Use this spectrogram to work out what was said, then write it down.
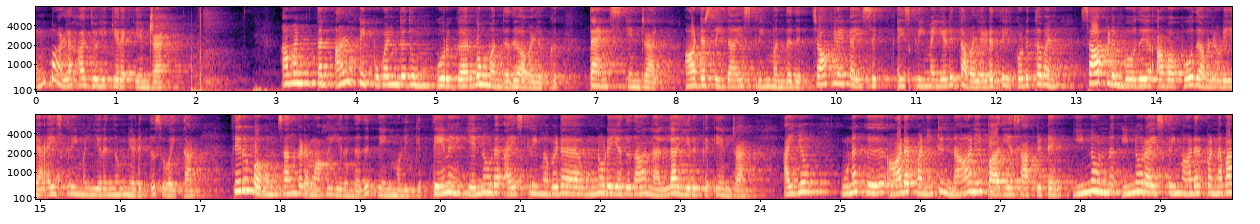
ரொம்ப அழகா ஜொலிக்கிற என்றான். அவன் தன் அழகை புகழ்ந்ததும் ஒரு கர்வம் வந்தது அவளுக்கு. தேங்க்ஸ் என்றாள். ஆர்டர் செய்த ஐஸ்கிரீம் வந்தது. சாக்லேட் ஐஸ் ஐஸ்கிரீமை எடுத்து அவள் இடத்தில் கொடுத்தவன் சாப்பிடும்போது அவ்வப்போது அவளுடைய ஐஸ்கிரீமில் இருந்தும் எடுத்து சுவைத்தான். திரும்பவும் சங்கடமாக இருந்தது தேன்மொழிக்கு. தேனு என்னோட ஐஸ்கிரீமை விட உன்னுடையது தான் நல்லா இருக்கு என்றான். ஐயோ உனக்கு ஆர்டர் பண்ணிட்டு நானே பாதியை சாப்பிட்டுட்டேன். இன்னொன்று இன்னொரு ஐஸ்கிரீம் ஆர்டர் பண்ணவா?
